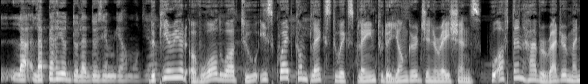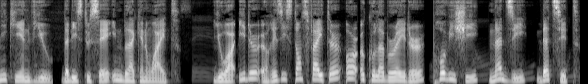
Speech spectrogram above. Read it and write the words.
La, la période de la Deuxième Guerre mondiale. The period of World War II is quite complex to explain to the younger generations, who often have a rather Manichaean view, that is to say, in black and white. You are either a resistance fighter or a collaborator, pro-Vichy, Nazi, that's it.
